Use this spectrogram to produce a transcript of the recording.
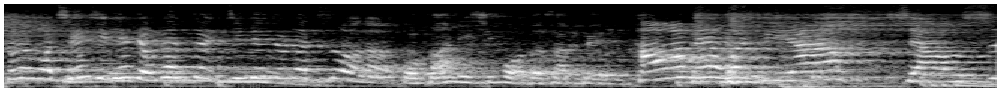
真的，我前几天有认对，今天就认错了。我罚你请我喝三杯。好啊，没有问题啊，小事，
